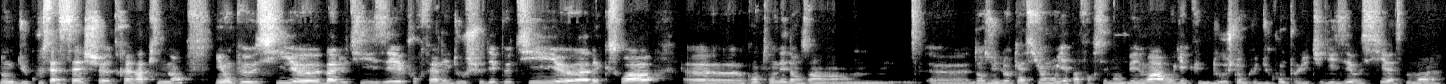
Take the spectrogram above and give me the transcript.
Donc, du coup, ça sèche euh, très rapidement. Et on peut aussi euh, bah, l'utiliser pour faire les douches des petits euh, avec soi quand on est dans un, dans une location où il n'y a pas forcément de baignoire, où il n'y a qu'une douche. Donc, du coup, on peut l'utiliser aussi à ce moment-là.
